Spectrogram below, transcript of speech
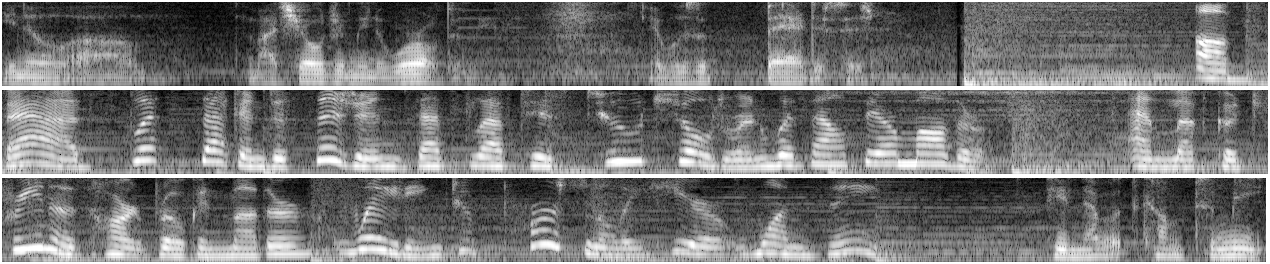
You know, um, my children mean the world to me. It was a bad decision. A bad split second decision that's left his two children without their mother and left Katrina's heartbroken mother waiting to personally hear one thing. He never come to me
